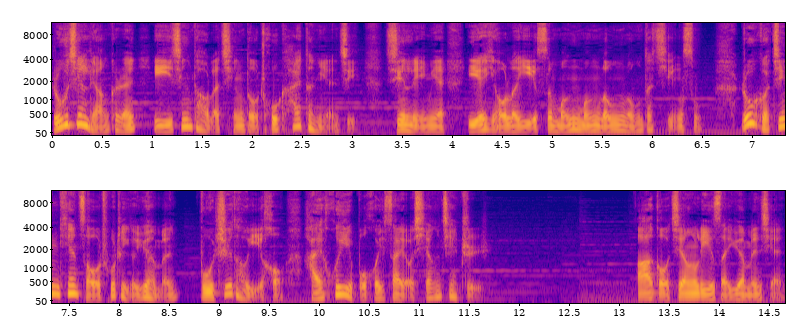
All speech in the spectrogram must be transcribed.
如今两个人已经到了情窦初开的年纪，心里面也有了一丝朦朦胧胧的情愫。如果今天走出这个院门，不知道以后还会不会再有相见之日。阿狗僵立在院门前，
